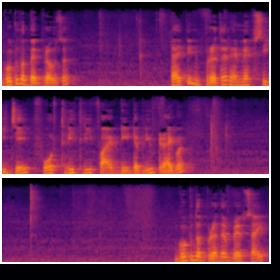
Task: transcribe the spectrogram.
Go to the web browser Type in brother MFCJ 4335DW driver. Go to the brother website.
